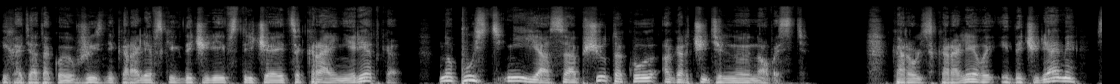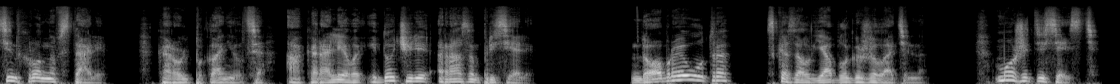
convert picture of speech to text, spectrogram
И хотя такое в жизни королевских дочерей встречается крайне редко, но пусть не я сообщу такую огорчительную новость. Король с королевой и дочерями синхронно встали. Король поклонился, а королева и дочери разом присели. «Доброе утро», — сказал я благожелательно. «Можете сесть.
